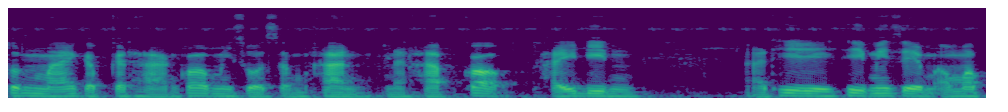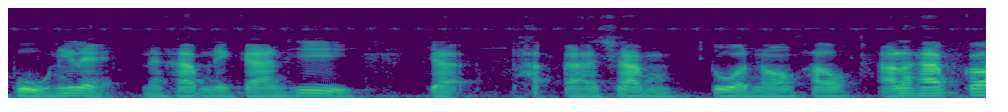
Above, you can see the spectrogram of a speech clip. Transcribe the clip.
ต้นไม้กับกระถางก็มีส่วนสำคัญนะครับ ก็ใช้ดินที่ที่มิสเอมเอามาปลูกนี่แหละนะครับ ในการที่จะพาอ่าชำตัวน้องเขาเอาละครับ ก็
